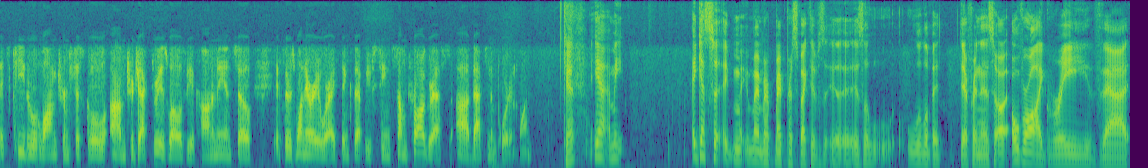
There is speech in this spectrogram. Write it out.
It's key to a long-term fiscal um, trajectory as well as the economy. And so, if there's one area where I think that we've seen some progress, uh, that's an important one. Ken? Yeah, I mean, I guess uh, my, my, my perspective is, is a little bit different. Is uh, overall, I agree that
